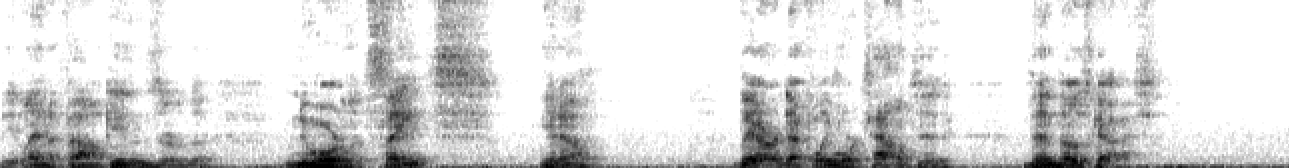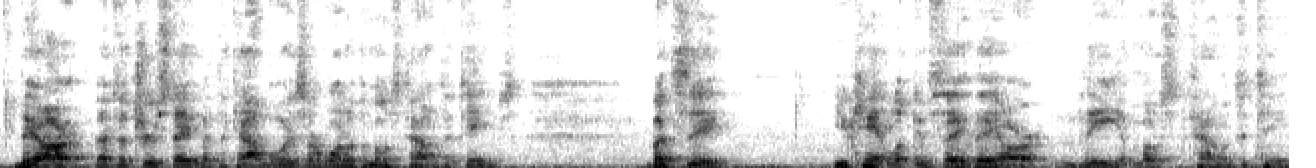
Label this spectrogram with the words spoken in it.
the Atlanta Falcons or the New Orleans Saints, you know. They are definitely more talented than those guys. They are. That's a true statement. The Cowboys are one of the most talented teams. But see, you can't look and say they are the most talented team.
